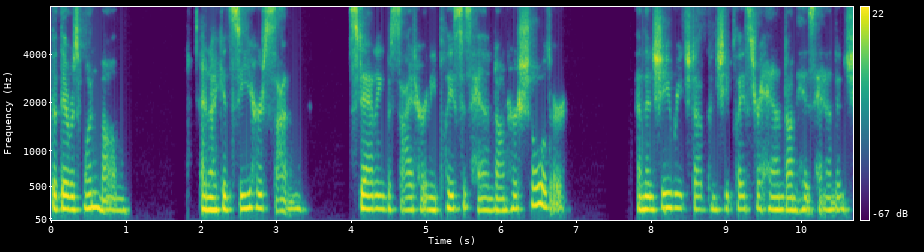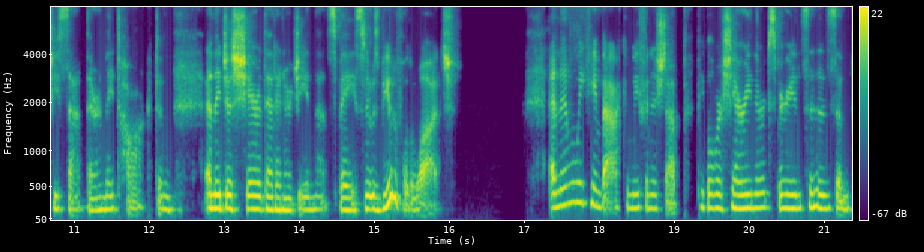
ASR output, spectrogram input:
But there was one mom, and I could see her son standing beside her and he placed his hand on her shoulder. And then she reached up and she placed her hand on his hand and she sat there and they talked and and they just shared that energy in that space. And it was beautiful to watch. And then when we came back and we finished up, people were sharing their experiences, and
